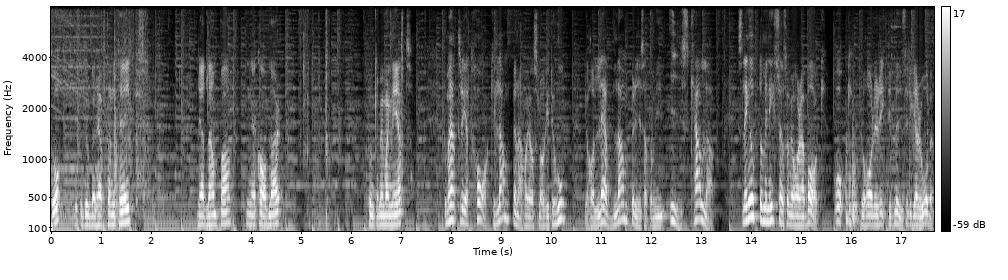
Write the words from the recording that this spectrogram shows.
Så, lite dubbelhäftande tejp. LED-lampa, inga kablar. Funkar med magnet. De här tre taklamporna har jag slagit ihop. Jag har LED-lampor i så att de är iskalla. Släng upp dem i nischen som vi har här bak och du har det riktigt mysigt i garderoben.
